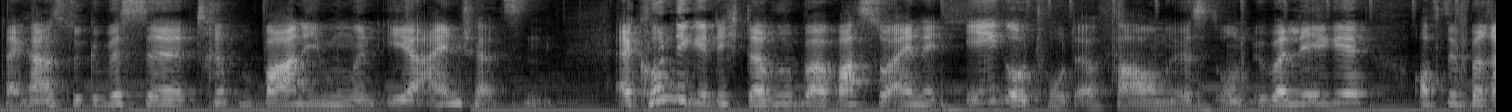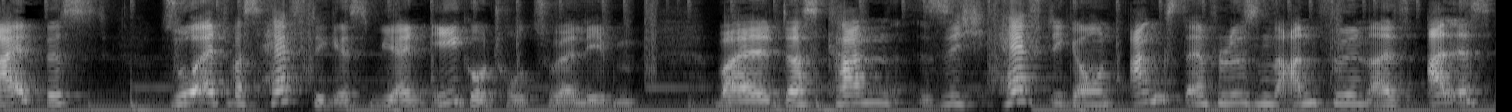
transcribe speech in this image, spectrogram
dann kannst du gewisse Trip-Wahrnehmungen eher einschätzen. Erkundige dich darüber, was so eine Ego-Tod-Erfahrung ist und überlege, ob du bereit bist, so etwas Heftiges wie ein Ego-Tod zu erleben, weil das kann sich heftiger und angsteinflößender anfühlen als alles,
